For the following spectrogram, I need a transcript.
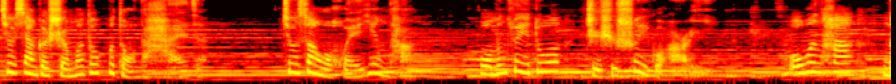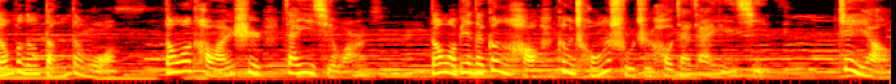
就像个什么都不懂的孩子，就算我回应他，我们最多只是睡过而已。我问他能不能等等我，等我考完试再一起玩，等我变得更好、更成熟之后再在一起，这样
